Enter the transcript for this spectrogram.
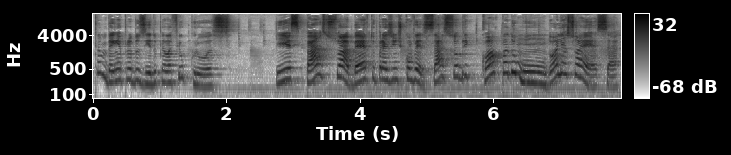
também é produzido pela Fiocruz. Espaço aberto para a gente conversar sobre Copa do Mundo. Olha só essa.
